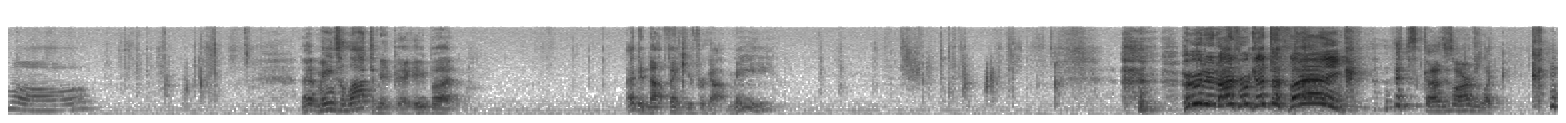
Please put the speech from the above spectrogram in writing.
Aww. That means a lot to me, Piggy, but I did not think you forgot me. Who did I forget to thank? This guy's his arms are like.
